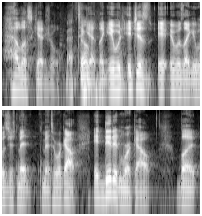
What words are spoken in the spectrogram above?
hella schedule That's to dope. get. Like it was, it just, it, it was like it was just meant meant to work out. It didn't work out, but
